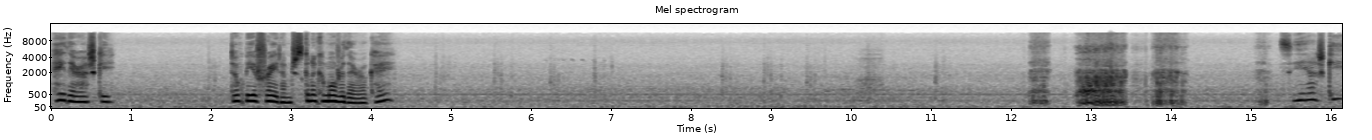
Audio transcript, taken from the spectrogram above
Hey there, Ashki. Don't be afraid. I'm just gonna come over there, okay? See, Ashki?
